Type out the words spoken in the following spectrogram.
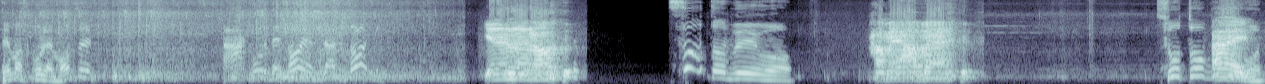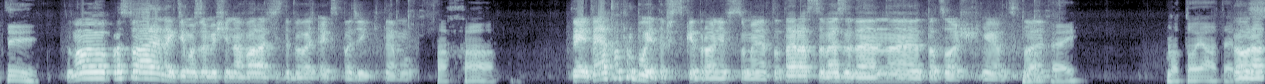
Ty masz kulę mocy? A kurde, to jest, za- co jest? 1-0! Co to było? Hame, hame! Co to było, Ej! ty? Tu mamy po prostu arenę, gdzie możemy się nawalać i zdobywać expa dzięki temu. Aha. Ty, to ja popróbuję te wszystkie bronie w sumie. To teraz sobie wezmę ten, e, to coś. Nie wiem co to jest. Okej. No to ja teraz. Dobra.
